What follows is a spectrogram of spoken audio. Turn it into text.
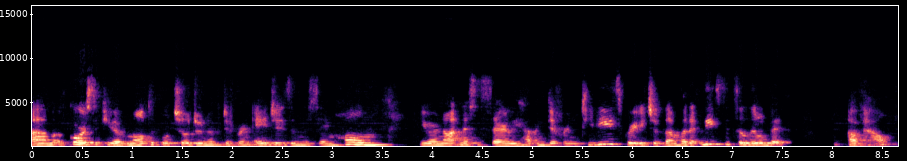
Um, of course, if you have multiple children of different ages in the same home, you are not necessarily having different TVs for each of them, but at least it's a little bit of help.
